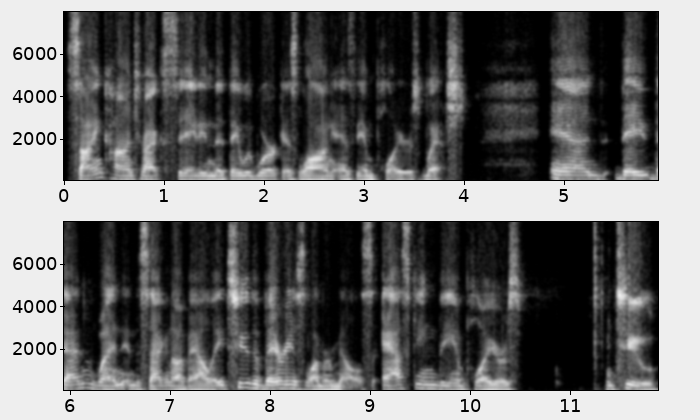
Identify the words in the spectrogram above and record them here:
sign contracts stating that they would work as long as the employers wished. And they then went in the Saginaw Valley to the various lumber mills asking the employers to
